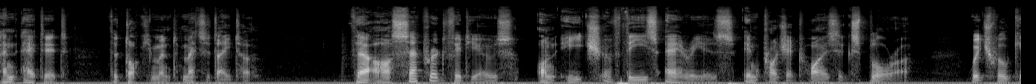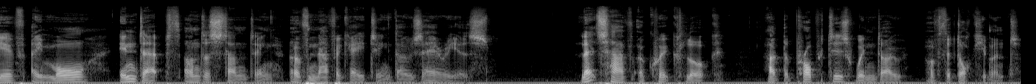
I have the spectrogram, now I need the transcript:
and edit the document metadata. There are separate videos on each of these areas in ProjectWise Explorer, which will give a more in-depth understanding of navigating those areas. Let's have a quick look at the Properties window of the document.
